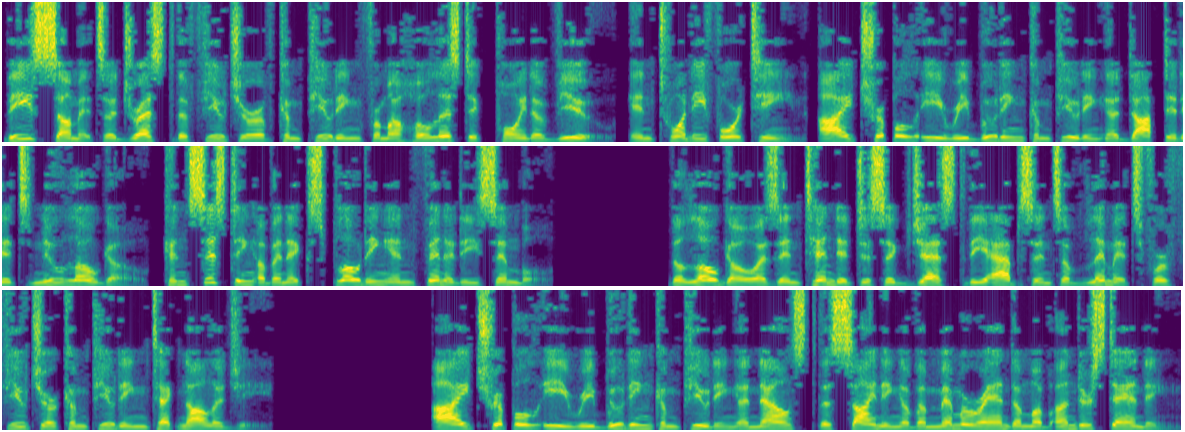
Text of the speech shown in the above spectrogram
These summits addressed the future of computing from a holistic point of view. In 2014, IEEE Rebooting Computing adopted its new logo, consisting of an exploding infinity symbol. The logo is intended to suggest the absence of limits for future computing technology. IEEE Rebooting Computing announced the signing of a Memorandum of Understanding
